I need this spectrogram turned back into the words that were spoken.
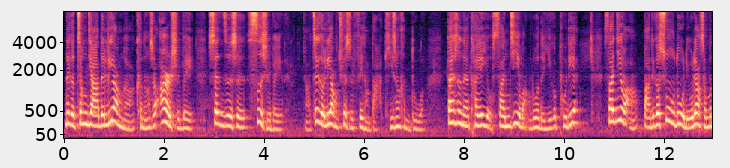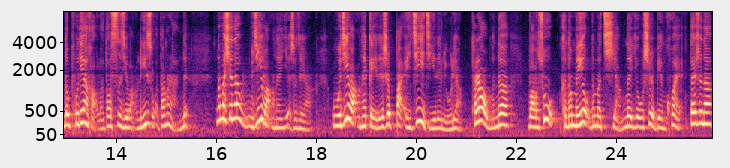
那个增加的量啊，可能是二十倍甚至是四十倍的啊，这个量确实非常大，提升很多。但是呢，它也有三 G 网络的一个铺垫，三 G 网把这个速度、流量什么都铺垫好了，到四 G 网理所当然的。那么现在五 G 网呢，也是这样。五 G 网呢，给的是百 G 级的流量，它让我们的网速可能没有那么强的优势变快，但是呢，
